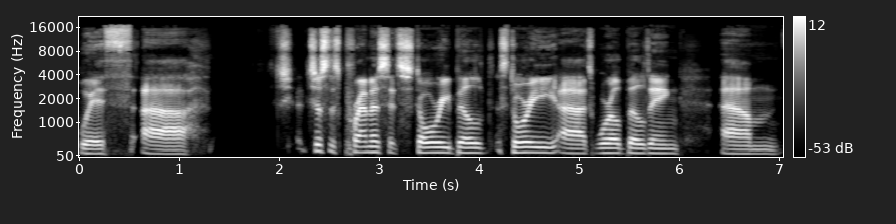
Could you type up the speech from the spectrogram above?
with uh, just this premise, its story build, story, uh, its world building, um,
